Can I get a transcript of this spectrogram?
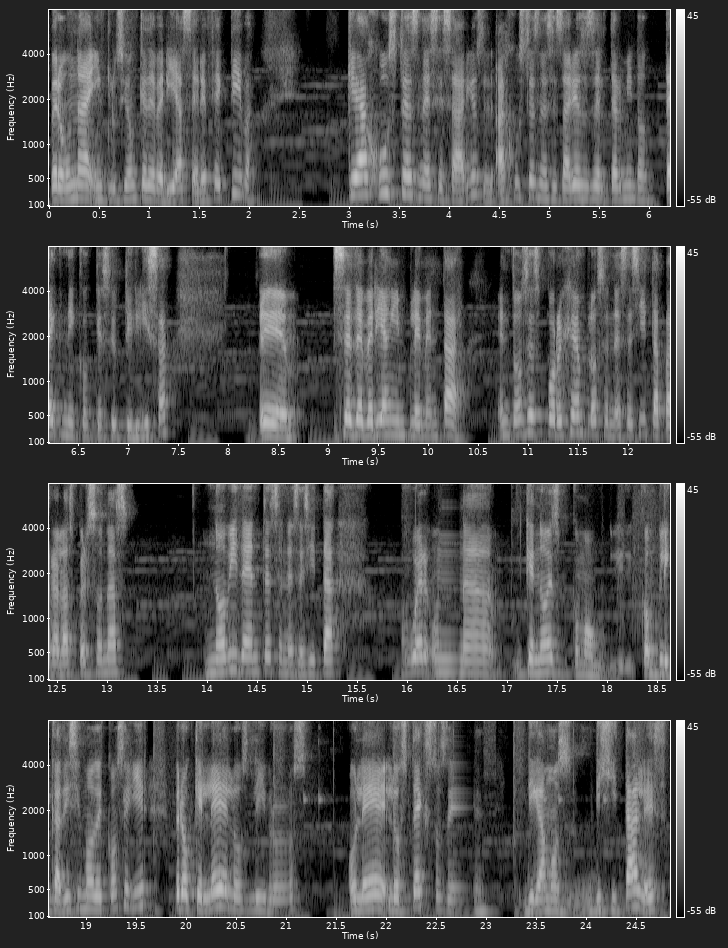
pero una inclusión que debería ser efectiva. ¿Qué ajustes necesarios? Ajustes necesarios es el término técnico que se utiliza. Eh, se deberían implementar. Entonces, por ejemplo, se necesita para las personas no videntes, se necesita una que no es como complicadísimo de conseguir, pero que lee los libros o lee los textos de, digamos, digitales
